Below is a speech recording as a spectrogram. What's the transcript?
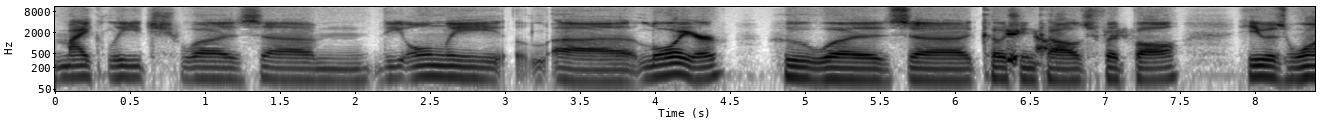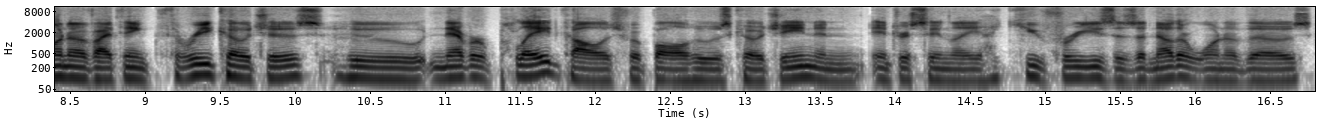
Mike Leach was um, the only uh, lawyer who was uh, coaching college football. He was one of, I think, three coaches who never played college football who was coaching. And interestingly, Hugh Freeze is another one of those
